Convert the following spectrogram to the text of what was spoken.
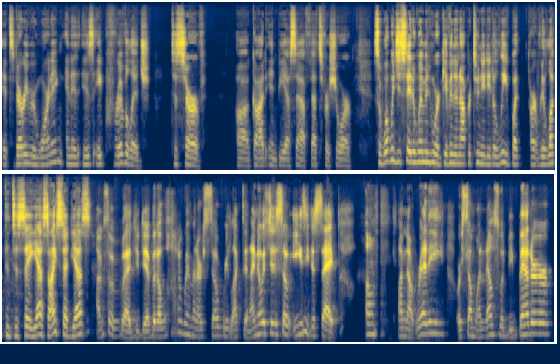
It's very rewarding and it is a privilege to serve uh, God in BSF, that's for sure. So, what would you say to women who are given an opportunity to leave but are reluctant to say yes? I said yes. I'm so glad you did, but a lot of women are so reluctant. I know it's just so easy to say, oh, I'm not ready, or someone else would be better,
